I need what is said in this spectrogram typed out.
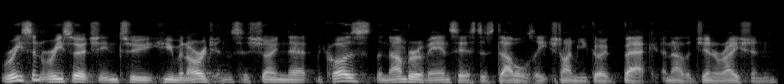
Recent research into human origins has shown that because the number of ancestors doubles each time you go back another generation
